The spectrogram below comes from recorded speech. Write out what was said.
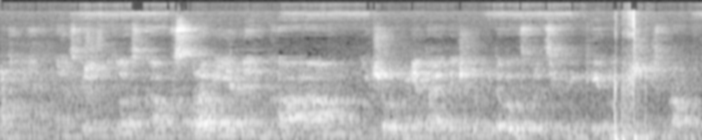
Е, Скажіть, будь ласка, в справі Яненка, якщо ви пам'ятаєте, чи допитувались працівники внутрішніх справ?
